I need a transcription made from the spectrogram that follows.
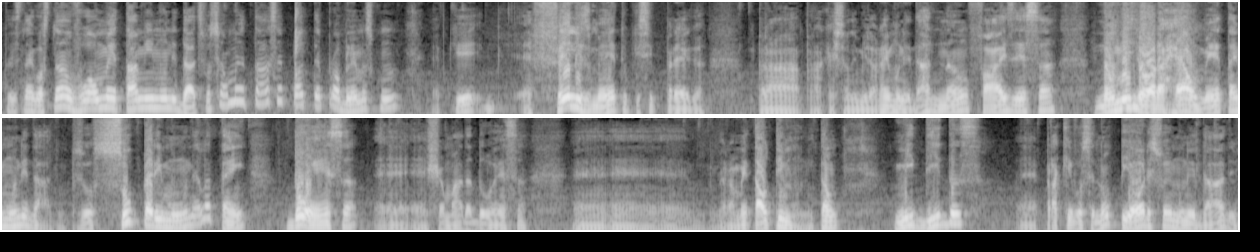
Então esse negócio, não, vou aumentar a minha imunidade. Se você aumentar, você pode ter problemas com. É porque, é, felizmente, o que se prega para a questão de melhorar a imunidade não faz essa. não melhora realmente a imunidade. Uma pessoa super imune, ela tem doença, é, é chamada doença é, é, geralmente autoimune. Então, medidas é, para que você não piore sua imunidade,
